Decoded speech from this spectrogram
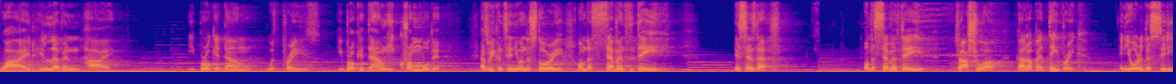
wide, 11 high. He broke it down with praise. He broke it down, He crumbled it. As we continue in the story, on the seventh day, it says that on the seventh day, Joshua got up at daybreak and he ordered the city.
